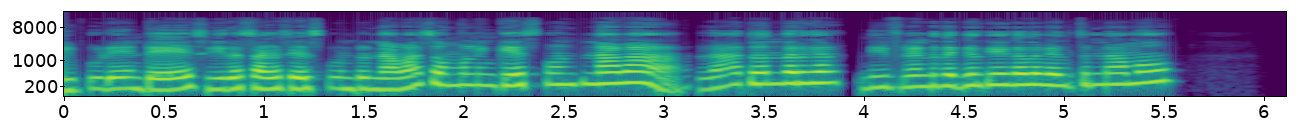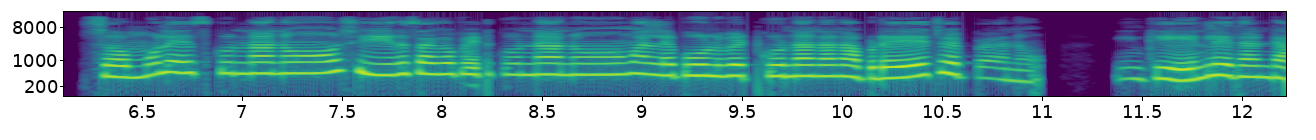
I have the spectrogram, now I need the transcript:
ఇప్పుడేంటే సీర సగ చేసుకుంటున్నావా? సొమ్ములు ఇంకేసుకుంటున్నావా? రా తొందరగా. నీ ఫ్రెండ్ దగ్గరికే కదా వెళ్తున్నాము. సొమ్ములు వేసుకున్నాను చీర సగ పెట్టుకున్నాను మల్లె పూలు పెట్టుకున్నాను అని అప్పుడే చెప్పాను. ఇంకేం లేదండి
